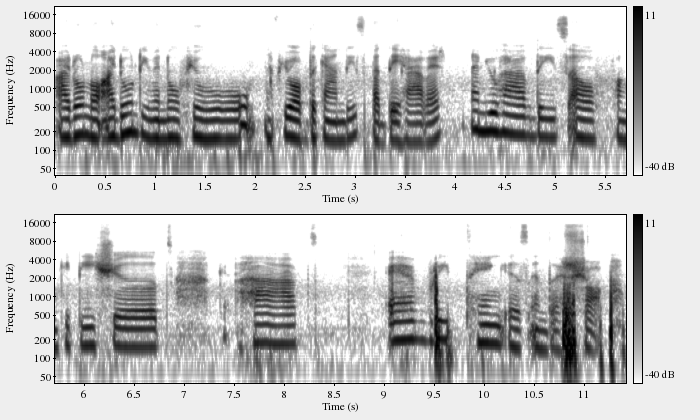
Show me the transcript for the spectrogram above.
I don't know. I don't even know few few of the candies, but they have it. And you have these uh, funky T-shirts, hats. Everything is in the shop.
